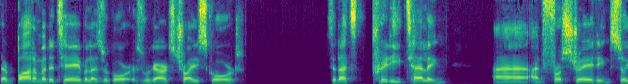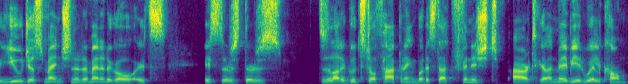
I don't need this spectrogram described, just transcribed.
They're bottom of the table as, regard, as regards tries scored. So that's pretty telling uh, and frustrating. So you just mentioned it a minute ago. It's it's there's there's there's a lot of good stuff happening, but it's that finished article, and maybe it will come.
